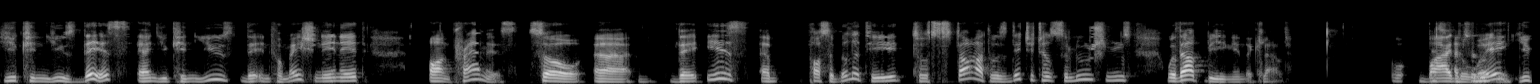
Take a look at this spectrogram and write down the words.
You can use this and you can use the information in it on premise. So uh, there is a possibility to start with digital solutions without being in the cloud. By yes, the way, you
